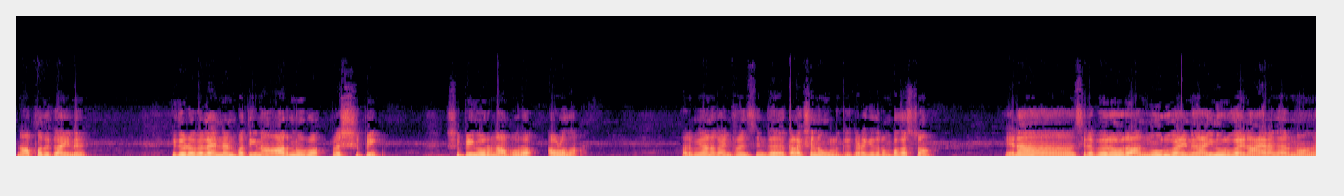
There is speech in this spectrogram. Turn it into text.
நாற்பது காயின் இதோட விலை என்னன்னு பார்த்தீங்கன்னா ஆறுநூறுவா ப்ளஸ் ஷிப்பிங் ஷிப்பிங் ஒரு நாற்பது ரூபா. அவ்வளோதான் அருமையான காயின் ஃப்ரெண்ட்ஸ் இந்த கலெக்ஷன் உங்களுக்கு கிடைக்கிறது ரொம்ப கஷ்டம். ஏன்னா சில பேர் ஒரு நூறு காயின் ஐநூறு காயின் ஆயிரம் காயின்னுவாங்க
